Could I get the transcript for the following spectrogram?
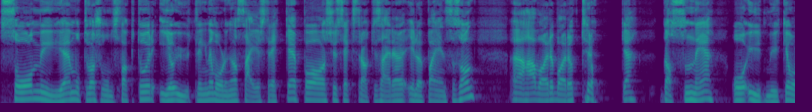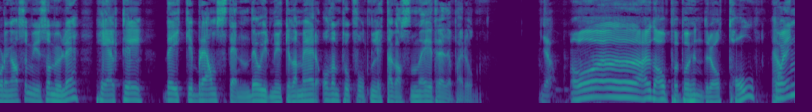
så mye motivasjonsfaktor i å utligne Vålerengas seierstrekke på 26 strake seire i løpet av én sesong. Eh, her var det bare å tråkke gassen ned og ydmyke Vålerenga så mye som mulig, helt til det ikke ble anstendig å ydmyke dem mer, og de tok foten litt av gassen i tredje perioden. Ja, Og øh, er jo da oppe på 112 poeng.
